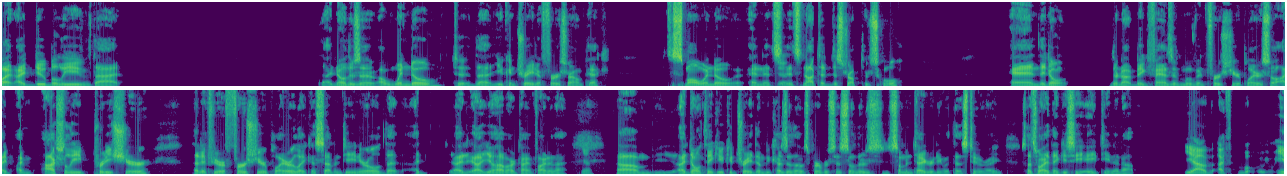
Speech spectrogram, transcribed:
but I do believe that I know there's a, a window to that you can trade a first round pick. It's a small window and it's Yeah. it's not to disrupt their school. And they don't they're not big fans of moving first year players. So I I'm actually pretty sure that if you're a first year player like a 17 year old that I, I, I you'll have a hard time finding that. Yeah. Um, I don't think you could trade them because of those purposes. So there's some integrity with this too, right? So that's why I think you see 18 and up. Yeah, I,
